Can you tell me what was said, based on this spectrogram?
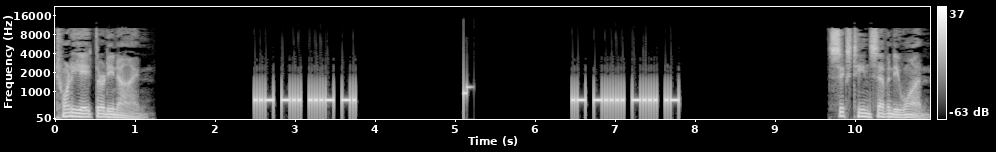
Twenty-eight thirty-nine. 1671.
